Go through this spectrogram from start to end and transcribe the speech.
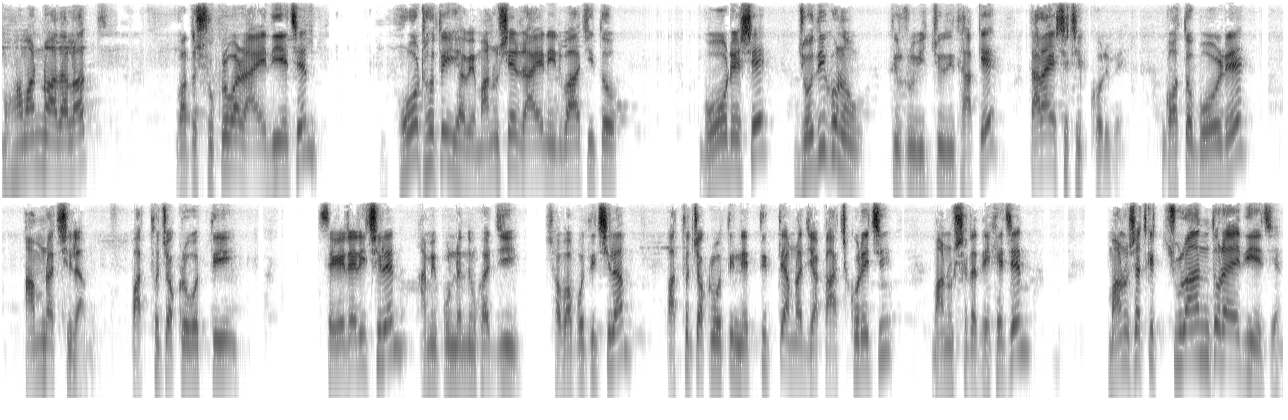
মহামান্য আদালত গত শুক্রবার রায় দিয়েছেন, ভোট হতেই হবে, মানুষের রায়ে নির্বাচিত বোর্ড এসে যদি কোনো ত্রুটি বিচ্যুতি থাকে, তারা এসে ঠিক করবে। গত বোর্ডে আমরা ছিলাম, পার্থ চক্রবর্তী সেক্রেটারি ছিলেন, আমি পূর্ণেন্দু মুখার্জি সভাপতি ছিলাম, পার্থ চক্রবর্তীর নেতৃত্বে আমরা যা কাজ করেছি, মানুষ সেটা দেখেছেন মানুষ আজকে চূড়ান্ত রায় দিয়েছেন।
